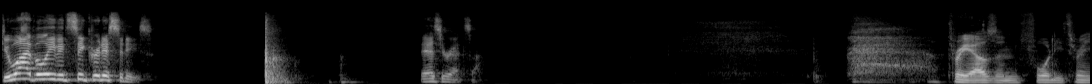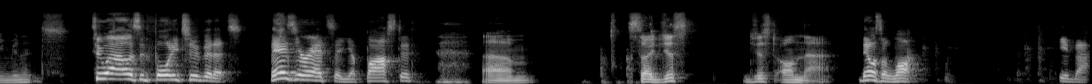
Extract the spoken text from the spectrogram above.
Do I believe in synchronicities? There's your answer. Three hours and 43 minutes. Two hours and 42 minutes. There's your answer, you bastard. Um, so just just on that. There was a lot in that.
